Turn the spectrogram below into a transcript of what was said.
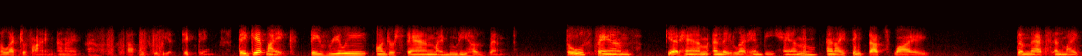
electrifying and I, I thought this could be addicting. They get Mike. They really understand my moody husband. Those fans get him and they let him be him and I think that's why the Mets and Mike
